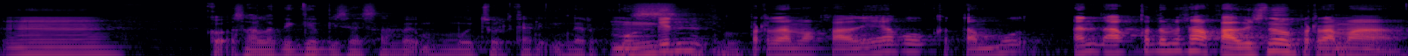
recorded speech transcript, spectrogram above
Hmm, Kok Salatiga bisa sampai memunculkan inner peace? mungkin gitu? pertama kali aku ketemu kan aku ketemu sama Kak Wisnu pertama.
